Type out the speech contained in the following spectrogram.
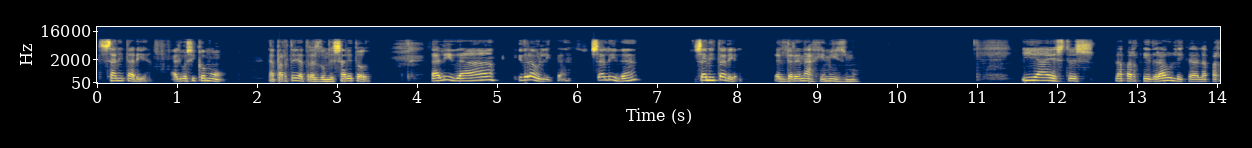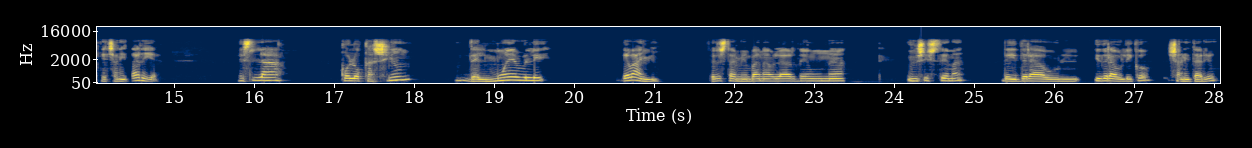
sanitaria, algo así como la parte de atrás donde sale todo. Salida hidráulica, salida sanitaria. el drenaje mismo. Y a esto es la parte hidráulica, la parte sanitaria. Es la colocación del mueble de baño. Entonces también van a hablar de una, un sistema de hidráulico sanitario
